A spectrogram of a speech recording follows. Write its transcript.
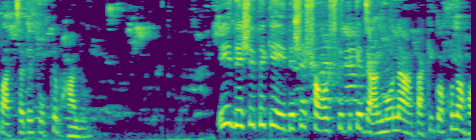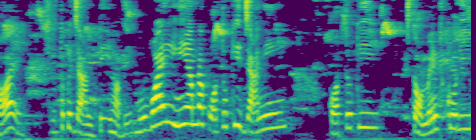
বাচ্চাদের পক্ষে ভালো। এই দেশে থেকে এই দেশের সংস্কৃতিকে জানব না, তা কি কখনো হয়? সেটা তোকে জানতেই হবে। মোবাইল নিয়ে আমরা কত কি জানি। কত কি কমেন্ট করি,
